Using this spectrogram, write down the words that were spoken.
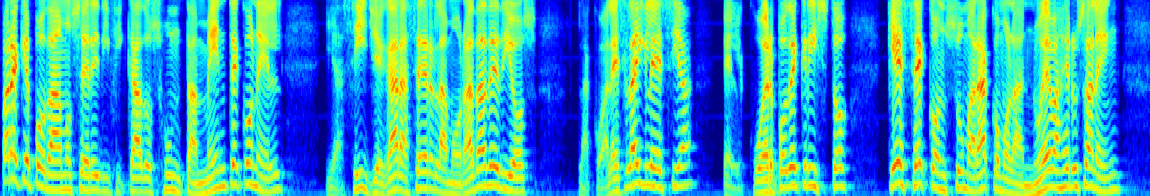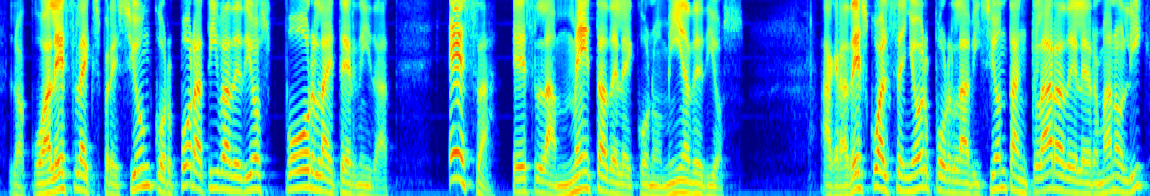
para que podamos ser edificados juntamente con Él y así llegar a ser la morada de Dios, la cual es la iglesia, el cuerpo de Cristo, que se consumará como la nueva Jerusalén, la cual es la expresión corporativa de Dios por la eternidad. Esa es la meta de la economía de Dios. Agradezco al Señor por la visión tan clara del hermano Lee,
